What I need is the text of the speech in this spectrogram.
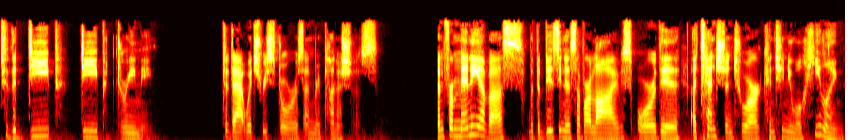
to the deep, deep dreaming, to that which restores and replenishes. And for many of us, with the busyness of our lives or the attention to our continual healing,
